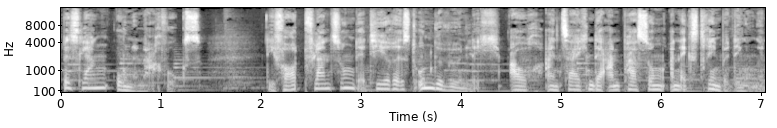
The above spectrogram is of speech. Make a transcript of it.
bislang ohne Nachwuchs. Die Fortpflanzung der Tiere ist ungewöhnlich, auch ein Zeichen der Anpassung an Extrembedingungen.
